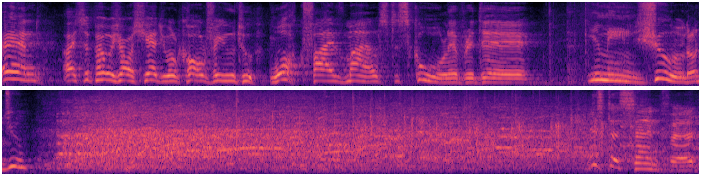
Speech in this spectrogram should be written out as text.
And I suppose your schedule called for you to walk five miles to school every day. You mean shul, don't you? Mr. Sanford,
